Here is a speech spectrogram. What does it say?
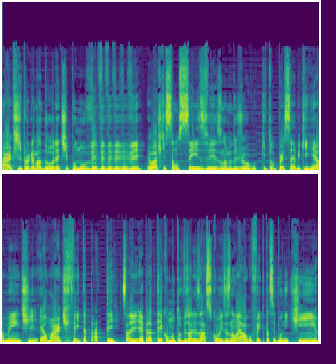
A arte de programador é tipo no VVVVVV, eu acho que são seis vezes o nome do jogo, que tu percebe que realmente é uma arte feita para ter, sabe? É para ter como tu visualizar as coisas, não é algo feito para ser bonitinho.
